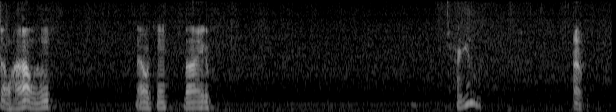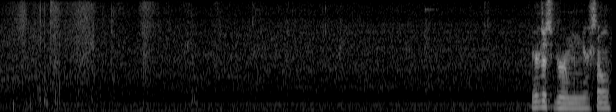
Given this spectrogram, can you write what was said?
Oh, hello. Okay, bye. Are you? Oh. You're just grooming yourself.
